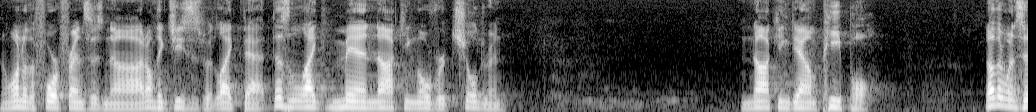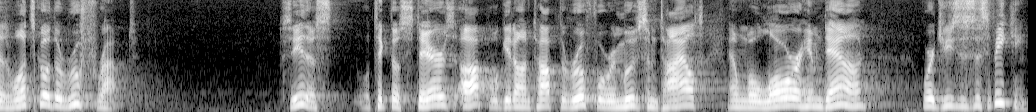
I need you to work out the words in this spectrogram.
And one of the four friends says, No, nah, I don't think Jesus would like that. Doesn't like men knocking over children, knocking down people. Another one says, Well, let's go the roof route. See, this, we'll take those stairs up, we'll get on top of the roof, we'll remove some tiles, and we'll lower him down where Jesus is speaking.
